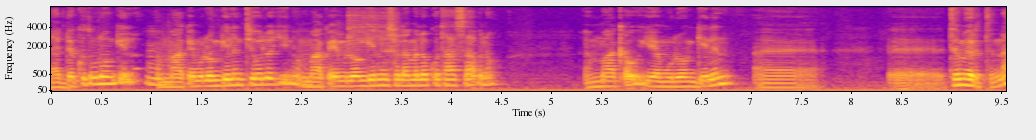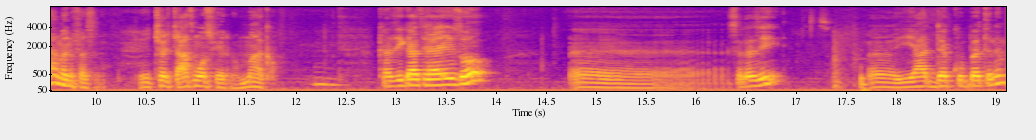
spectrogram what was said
ያደግኩት ሙሉ ወንጌል ነው። እማቀው የሙሉ ወንጌልን ቴዎሎጂ ነው። እማቀው የሙሉ ወንጌልን ስለ መለኮት ሀሳብ ነው። እማቀው የሙሉ ወንጌልን ትምህርት እና መንፈስ ነው። የ church atmosphere ነው እማቀው። ከዚህ ጋር ተያይዞ ስለዚህ ያደግኩበትንም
